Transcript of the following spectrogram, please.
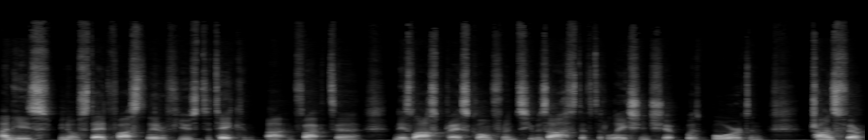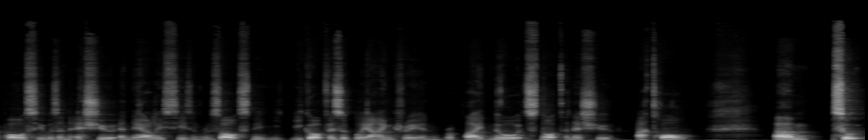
and he's you know steadfastly refused to take that. In fact, uh, in his last press conference, he was asked if the relationship with board and transfer policy was an issue in the early season results, and he, he got visibly angry and replied, "No, it's not an issue at all." Um, so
